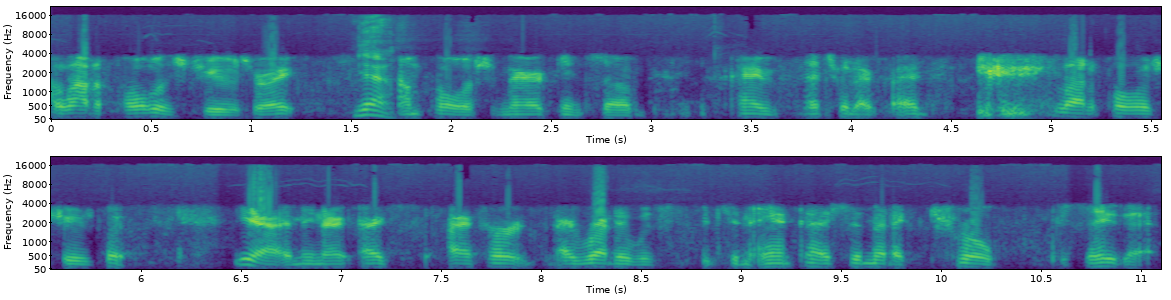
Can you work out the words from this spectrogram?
a lot of Polish Jews, right? Yeah. I'm Polish American, so I, that's what I've read. a lot of Polish Jews, but yeah, I mean, I, I I've heard, I read it was it's an anti-Semitic trope to say that.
